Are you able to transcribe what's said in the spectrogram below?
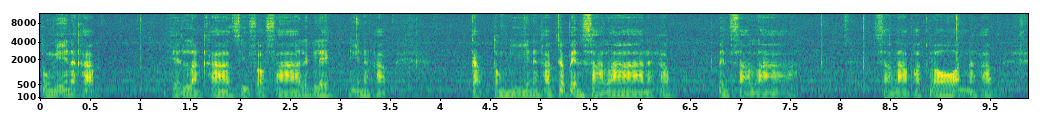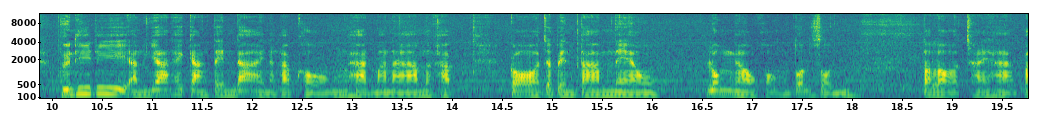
ตรงนี้นะครับ เห็นหลังคาสีฟ้าฟ้าเล็ก ๆ นี่นะครับ กับตรงนี้นะครับจะเป็นศาลานะครับ เป็นศาลา ศาลาพักร้อนนะครับ พื้นที่ที่อนุญาตให้กางเต็นท์ได้นะครับของหาดมาน้ำนะครับ ก็จะเป็นตามแนวร่มเงาของต้นสนตลอดชายหาดไป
